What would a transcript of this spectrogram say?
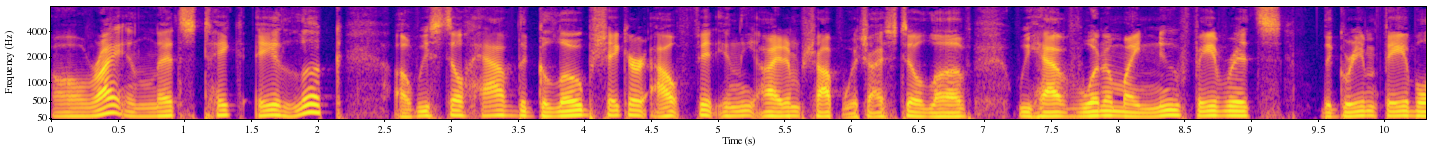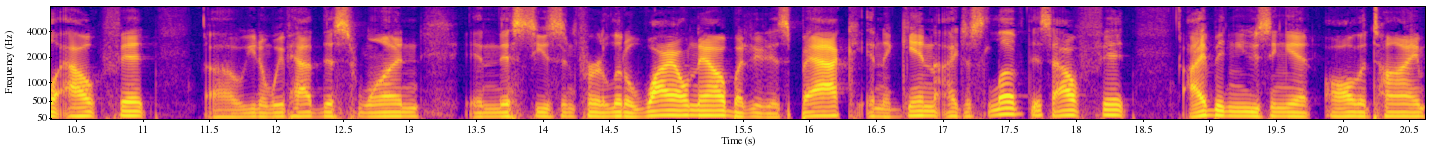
All right, and let's take a look. Uh, we still have the Globe Shaker outfit in the item shop, which I still love. We have one of my new favorites, the Grim Fable outfit. Uh, you know, we've had this one in this season for a little while now, but it is back. And again, I just love this outfit. I've been using it all the time,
